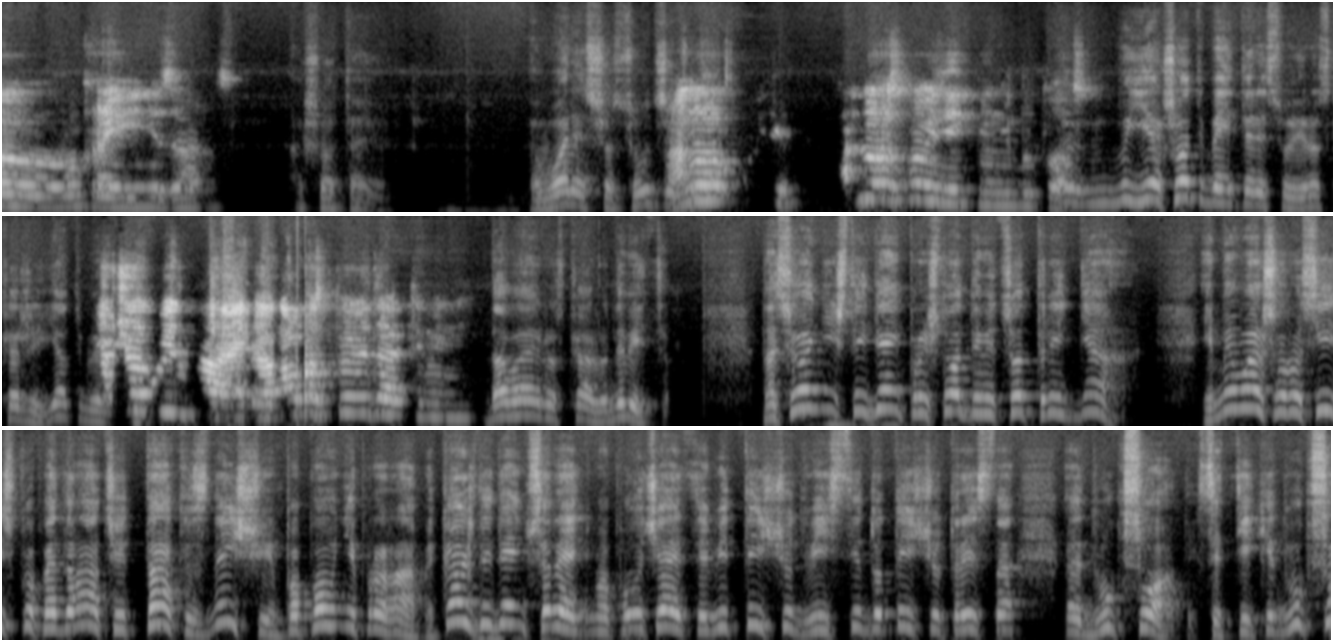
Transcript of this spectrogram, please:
в Україні зараз? а что-то говорят, что Суджа... А ну, а ну розповідіть мені, будь ласка. Е, Що тебе інтересує, розкажи, я тобі... Якщо ви знаєте, ну розповідайте мені. Давай розкажу. Дивіться. На сьогоднішній день пройшло 903 дня. І ми вашу Російську Федерацію так знищуємо по повній програмі. Кожен день в середньому виходить від 1200 до 1300 200. Це тільки 200.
